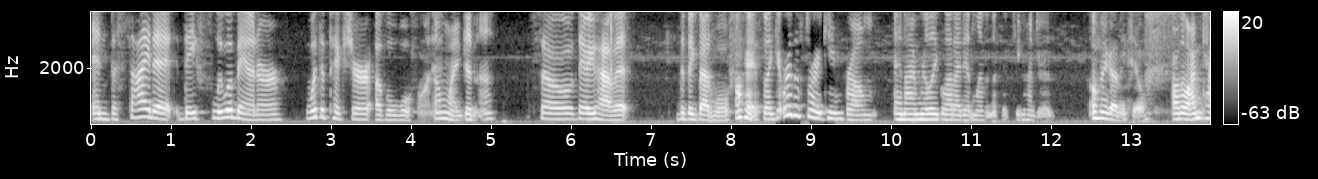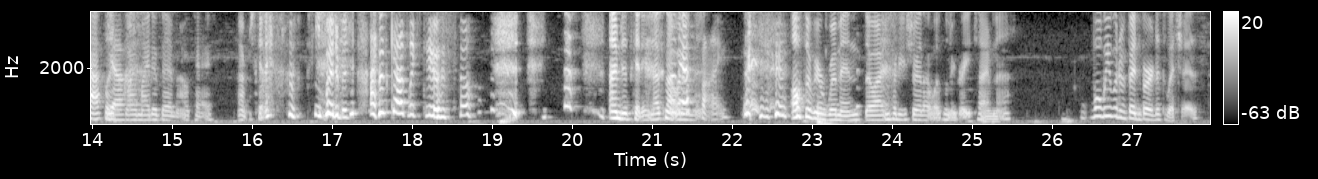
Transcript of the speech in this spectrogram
And beside it, they flew a banner with a picture of a wolf on it. Oh my goodness. So there you have it. The big bad wolf. Okay, so I get where the story came from, and I'm really glad I didn't live in the 1500s. Oh my god, me too. Although I'm Catholic, Yeah. so I might have been okay. I'm just kidding. you would have been. I was Catholic too, so, I'm just kidding. That's not so that's I meant. fine. Also, we were women, so I'm pretty sure that wasn't a great time to. well, we would have been burned as witches.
